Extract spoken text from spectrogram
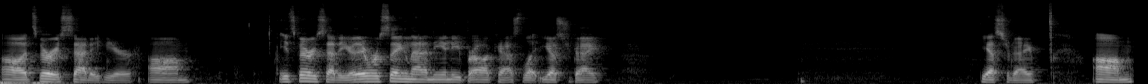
uh, it's very sad to hear. Um, it's very sad to hear. They were saying that in the Indy broadcast yesterday. yesterday. Um,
